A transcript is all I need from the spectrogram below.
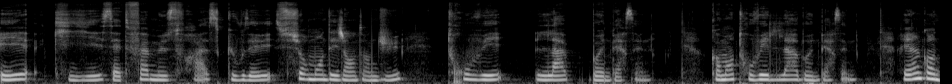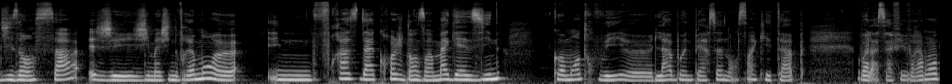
et qui est cette fameuse phrase que vous avez sûrement déjà entendue, trouver la bonne personne. Comment trouver la bonne personne? Rien qu'en disant ça, j'imagine vraiment euh, une phrase d'accroche dans un magazine. Comment trouver euh, la bonne personne en 5 étapes? Voilà, ça fait vraiment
